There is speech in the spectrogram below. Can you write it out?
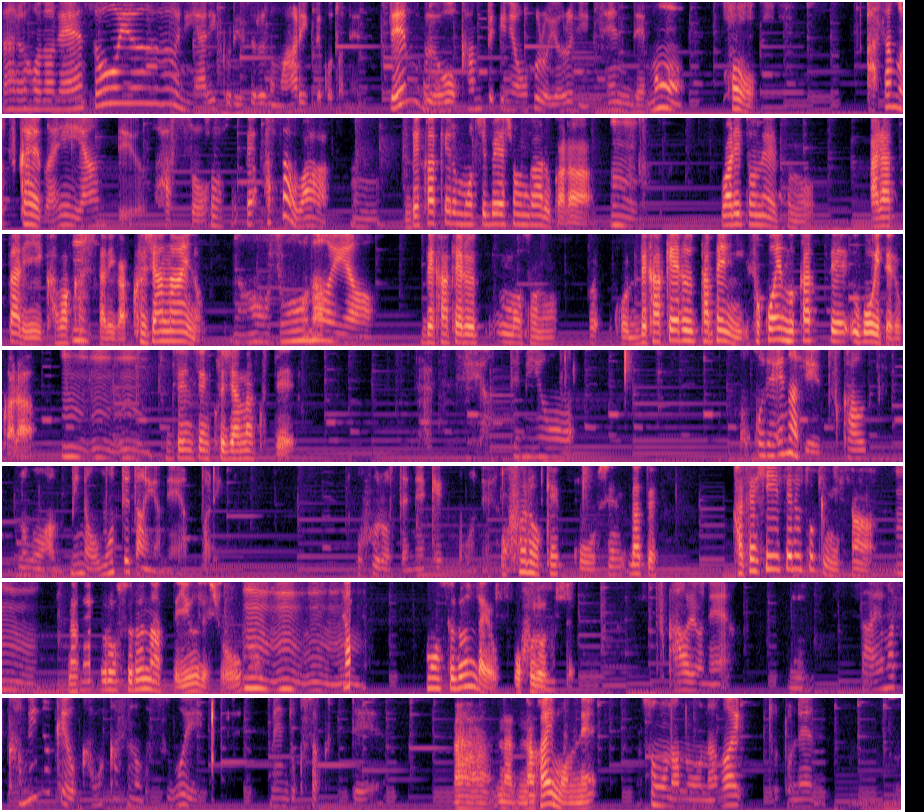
なるほどね。そういう風にやりくりするのもありってことね。全部を完璧にお風呂夜にせんでもそう。朝も使えばええやんっていう発想。そう。そう。で、朝はうん。出かけるモチベーションがあるから、うん。割とね、その、洗ったり乾かしたりが苦じゃないの。ああそうなんや。出かける、もうその、こう出かけるためにそこへ向かって動いてるから、うんうんうん全然苦じゃなくて、ってみよう。ここでエナジー使うのはみんな思ってたんやねやっぱり。お風呂ってね結構ね。お風呂結構しんだって風邪ひいてる時にさうん。長風呂するなって言うでしょ、うんうんうんうん。もうするんだよお風呂って、使うよね。うん。さあまず髪の毛を乾かすのがすごいめんどくさくってああな長いもんね。そうなの。長い。ちょっとね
